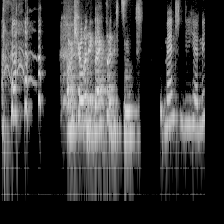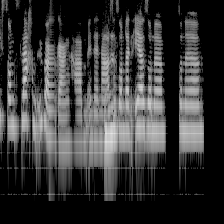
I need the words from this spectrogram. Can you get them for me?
Aber ich höre dir gleichzeitig zu. Menschen, die hier nicht so einen flachen Übergang haben in der Nase, mhm. sondern eher so eine, so eine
